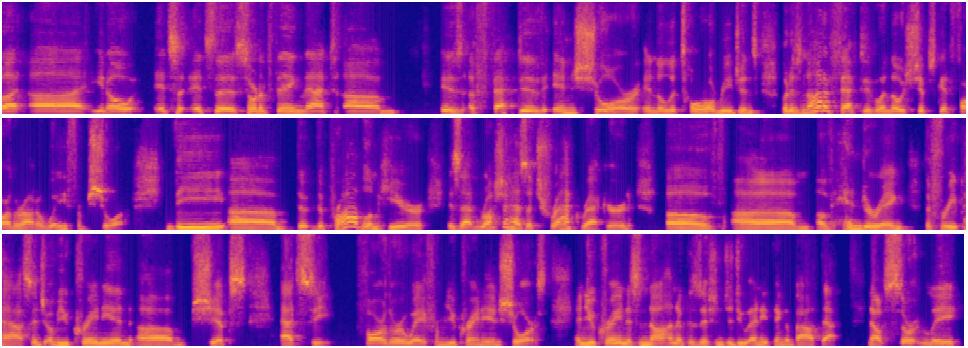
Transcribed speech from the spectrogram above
But uh, you know, it's it's the sort of thing that um, is effective inshore in the littoral regions, but is not effective when those ships get farther out away from shore. The, um, the, the problem here is that Russia has a track record of, um, of hindering the free passage of Ukrainian um, ships at sea farther away from Ukrainian shores. And Ukraine is not in a position to do anything about that. Now, certainly,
